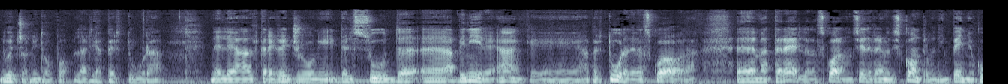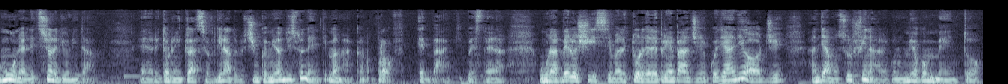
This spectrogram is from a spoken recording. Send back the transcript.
due giorni dopo la riapertura nelle altre regioni del sud, eh, avvenire anche apertura della scuola, eh, Mattarella, la scuola non sia terreno di scontro ma di impegno comune a lezione di unità. Eh, ritorno in classe ordinato per 5 milioni di studenti, ma mancano prof e banchi. Questa era una velocissima lettura delle prime pagine del quotidiano di oggi. Andiamo sul finale con un mio commento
